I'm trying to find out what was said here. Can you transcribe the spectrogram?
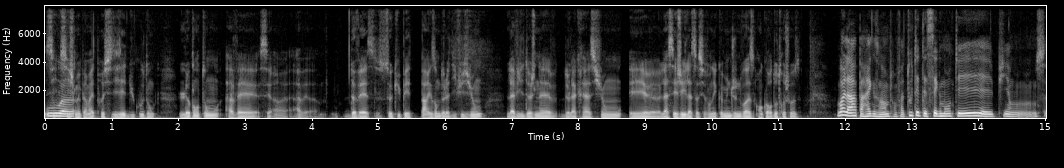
Si, si, je me permets de préciser, du coup, donc le canton avait devait s'occuper, par exemple, de la diffusion la ville de Genève, de la création et euh, la CG, l'Association des communes genevoises, encore d'autres choses? Voilà, par exemple. Enfin, tout était segmenté et puis on, se,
